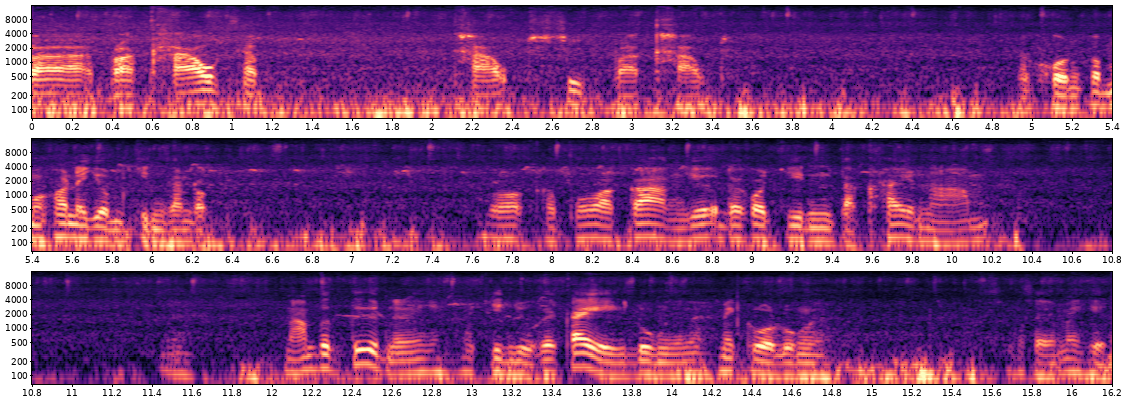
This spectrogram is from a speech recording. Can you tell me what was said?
ลาปลาคาวครับคาวชื่อปลาคาวแต่คนก็ไม่ค่อยนิยมกินกันหรอก เพราะเขาเพราะว่าก้างเยอะแล้วก็กินตะไคร่น้ำน้ำตื้นๆเลยกินอยู่ใกล้ๆลุงเลยนะไม่กลัวลุงเลยสงสัยไม่เห็น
